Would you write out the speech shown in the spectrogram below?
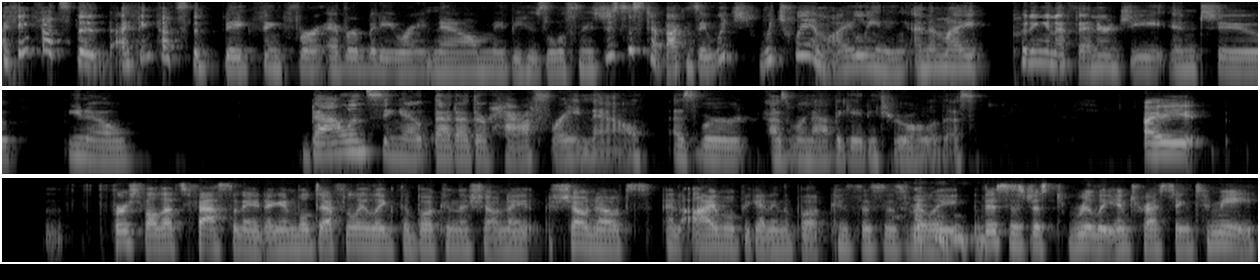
i think that's the i think that's the big thing for everybody right now maybe who's listening is just to step back and say which which way am i leaning? And am i putting enough energy into you know balancing out that other half right now as we're as we're navigating through all of this I first of all, that's fascinating, and we'll definitely link the book in the show note show notes. And I will be getting the book because this is really this is just really interesting to me.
